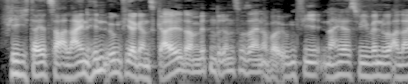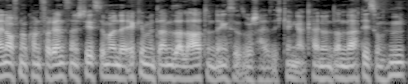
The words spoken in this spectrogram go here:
Fliege ich da jetzt da alleine hin? Irgendwie ja ganz geil, da mittendrin zu sein, aber irgendwie, nachher ist wie wenn du alleine auf einer Konferenz, dann stehst du immer in der Ecke mit deinem Salat und denkst dir so, scheiße, ich kenne gar keinen. Und dann dachte ich so, hm,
